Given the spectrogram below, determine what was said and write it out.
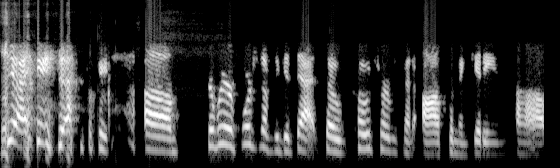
yeah, exactly. Um, so we were fortunate enough to get that. So Coach Herb's been awesome at getting um,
